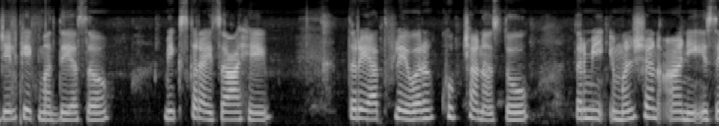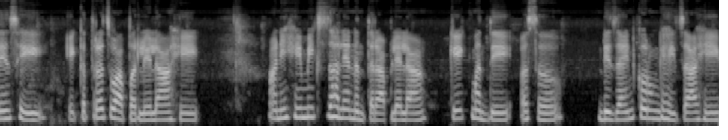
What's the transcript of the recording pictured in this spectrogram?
जेल केकमध्ये असं मिक्स करायचं आहे. तर यात फ्लेवर खूप छान असतो. तर मी इमल्शन आणि इसेन्स हे एकत्रच वापरलेलं आहे. आणि हे मिक्स झाल्यानंतर आपल्याला केकमध्ये असं डिझाईन करून घ्यायचं आहे.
